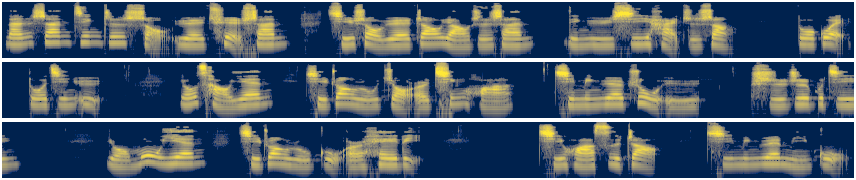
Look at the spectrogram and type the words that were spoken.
南山经之首曰雀山，其首曰招摇之山，临于西海之上，多贵多金玉，有草焉，其状如酒而清华，其名曰祝鱼，食之不饥；有木焉，其状如骨而黑里。其华四照，其名曰迷谷，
